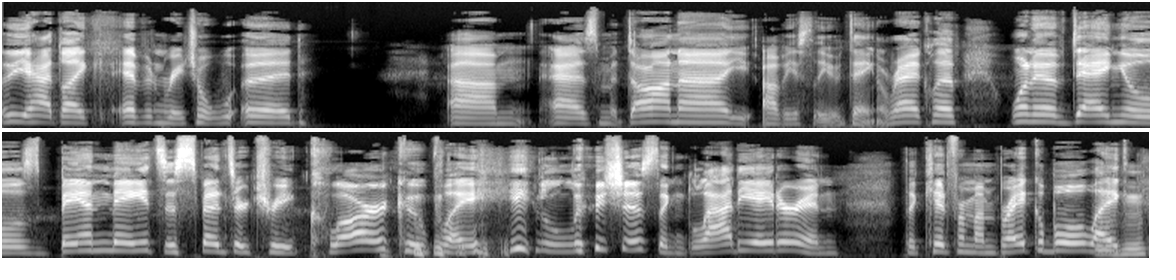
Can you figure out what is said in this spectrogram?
You had like Evan Rachel Wood um, as Madonna. Obviously, Daniel Radcliffe. One of Daniel's bandmates is Spencer Treat Clark, who played Lucius and Gladiator and the kid from Unbreakable. Like, Mhm.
